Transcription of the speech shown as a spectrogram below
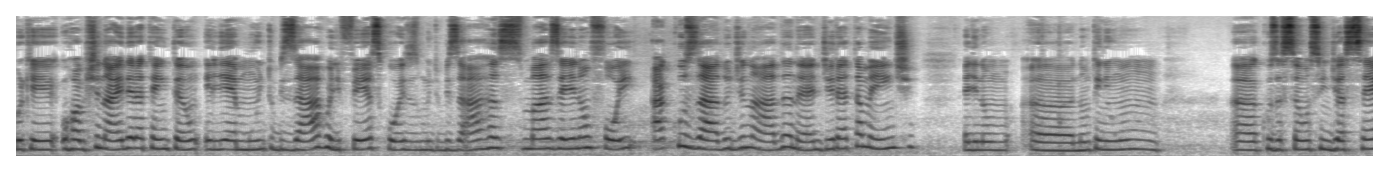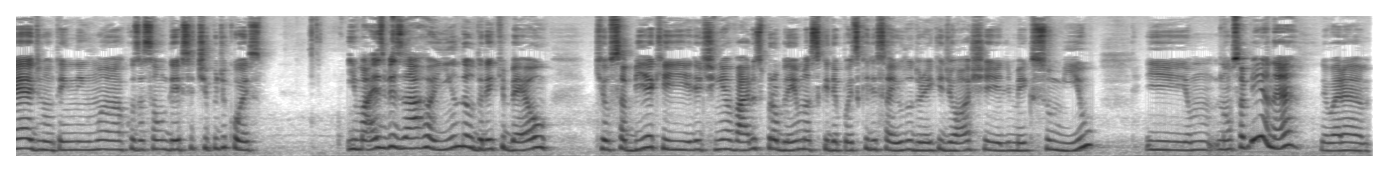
Porque o Rob Schneider até então, ele é muito bizarro, ele fez coisas muito bizarras, mas ele não foi acusado de nada, né, diretamente. Ele não, uh, não tem nenhum acusação assim de assédio, não tem nenhuma acusação desse tipo de coisa. E mais bizarro ainda, o Drake Bell, que eu sabia que ele tinha vários problemas, que depois que ele saiu do Drake Josh, ele meio que sumiu. E eu não sabia, né? Eu era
